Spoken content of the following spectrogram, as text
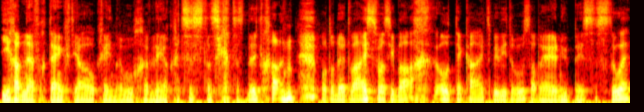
Ich habe dann einfach gedacht, ja, okay, in einer Woche merken sie, es, dass ich das nicht kann oder nicht weiß, was ich mache. Und dann kann ich mich wieder raus, aber ich habe ja nichts Besseres zu tun.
